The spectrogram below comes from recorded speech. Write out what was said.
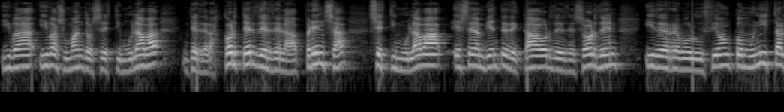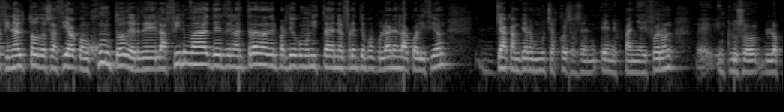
iba, iba sumando, se estimulaba desde las cortes, desde la prensa, se estimulaba ese ambiente de caos, de desorden y de revolución comunista, al final todo se hacía conjunto, desde la firma, desde la entrada del Partido Comunista en el Frente Popular en la coalición, ya cambiaron muchas cosas en, España y fueron eh, incluso los,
